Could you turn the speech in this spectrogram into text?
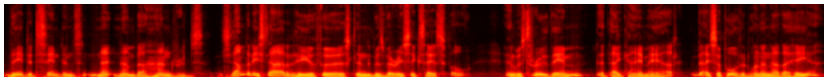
Their descendants n- number hundreds. Somebody started here first and was very successful, and it was through them that they came out. They supported one another here,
